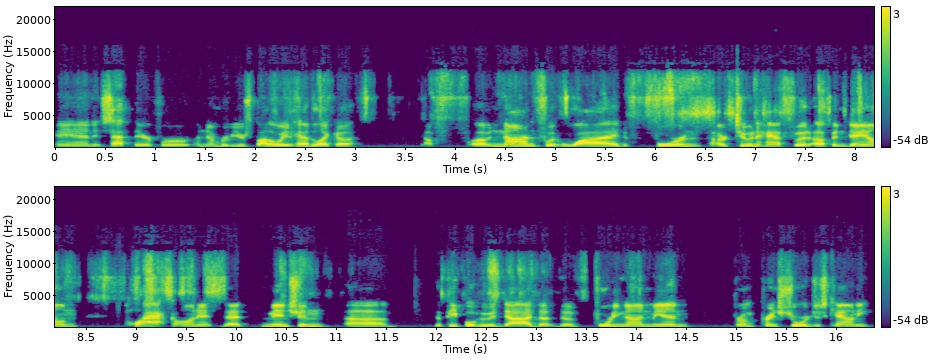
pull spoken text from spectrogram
and it sat there for a number of years. By the way, it had like a, a, a nine foot wide, four and, or two and a half foot up and down plaque on it that mentioned uh, the people who had died, the, the 49 men from Prince George's County.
